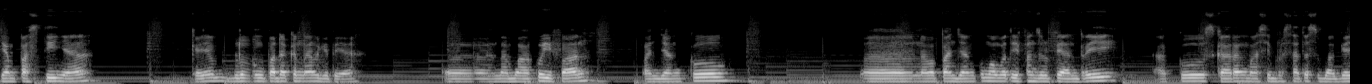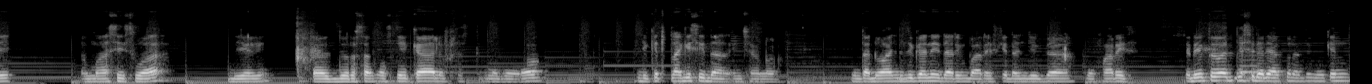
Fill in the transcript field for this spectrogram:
yang pastinya kayaknya belum pada kenal gitu ya. Uh, nama aku Ivan, panjangku uh, nama panjangku Muhammad Ivan Zulfiandri. Aku sekarang masih berstatus sebagai mahasiswa di uh, jurusan Mustika Universitas Negoro dikit lagi sih dah insya Allah minta doanya juga nih dari Mbak Rizky dan juga Mbak Faris. Jadi itu aja sih dari aku. Nanti mungkin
